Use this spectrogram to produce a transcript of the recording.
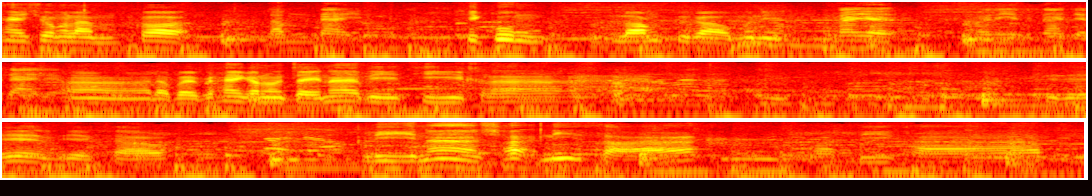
ให้ช่วงลำก็ลำได้อยู่พี่กุ้งร้องคือเก่ามื่อนี้น่าจะวันนี้น่าจะได้แล้วอ่าเดี๋ยวไปไปให้กำลังใจหน้าเวทีครับพี่เด้เอกสาวลีน่าชะนิสาสวัสดีครับ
